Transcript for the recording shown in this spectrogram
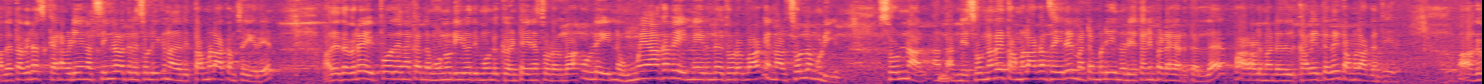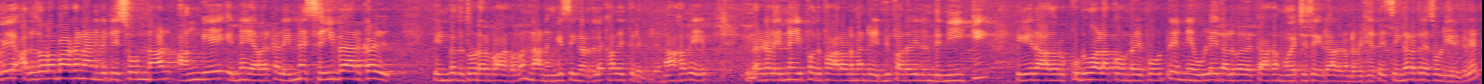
அதை தவிர கனவடியங்கள் சிங்களத்தில் சொல்லியிருக்கேன் நான் அதை தமிழாக்கம் செய்கிறேன். அதை தவிர இப்போது எனக்கு அந்த முன்னூற்றி இருபத்தி மூணு கண்டெய்னர் தொடர்பாக உள்ள என்ன உண்மையாகவே என்ன இருந்தது தொடர்பாக என்னால் சொல்ல முடியும். சொன்னால் அந்த அங்கே சொன்னதை தமிழாக்கம் செய்கிறேன். மற்றபடி என்னுடைய தனிப்பட்ட கருத்தல்ல. பாராளுமன்றத்தில் கதைத்ததை தமிழாக்கம் செய்கிறேன். ஆகவே அது தொடர்பாக நான் இவற்றை சொன்னால் அங்கே என்னை அவர்கள் என்ன செய்வார்கள் என்பது தொடர்பாகவும் நான் அங்கே சிங்கத்தில் கதைத்திருக்கிறேன். ஆகவே இவர்கள் என்னை இப்போது பாராளுமன்ற எம்பி பதவியிலிருந்து நீக்கி ஏதாவது ஒரு குடுவழக்கு ஒன்றை போட்டு என்னை உள்ளே தள்ளுவதற்காக முயற்சி செய்கிறார்கள் என்ற விஷயத்தை சிங்கத்தில் சொல்லியிருக்கிறேன்.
